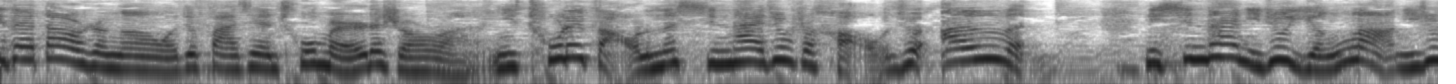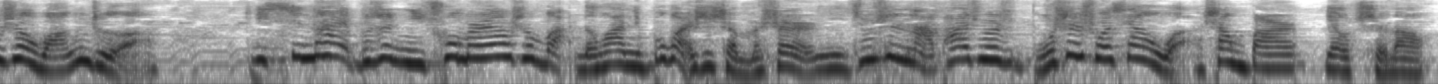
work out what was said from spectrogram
一在道上啊，我就发现出门的时候啊，你出来早了，那心态就是好，就安稳。你心态你就赢了，你就是王者。你心态不是你出门要是晚的话，你不管是什么事儿，你就是哪怕说不是说像我上班要迟到，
